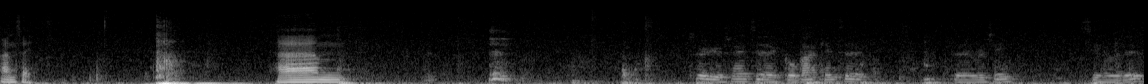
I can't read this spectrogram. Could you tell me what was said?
Fancy. Um, So you're trying to go back into the routine, see how it is.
